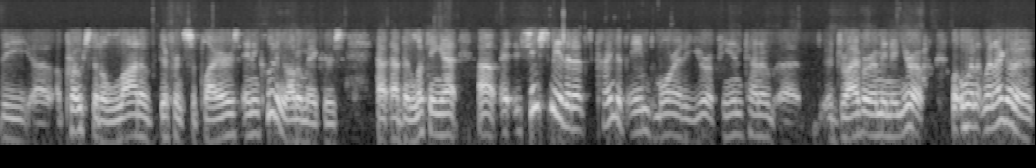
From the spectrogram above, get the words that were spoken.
the uh, approach that a lot of different suppliers and including automakers have, have been looking at. Uh, it seems to me that it's kind of aimed more at a European kind of uh, driver. I mean, in Europe, when when I go to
